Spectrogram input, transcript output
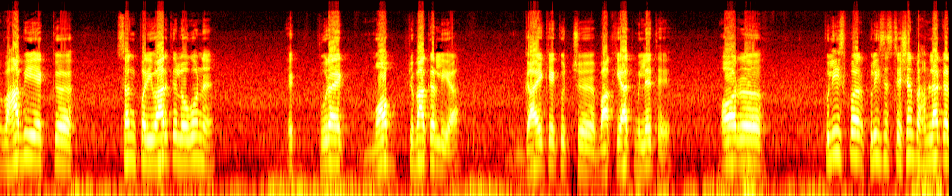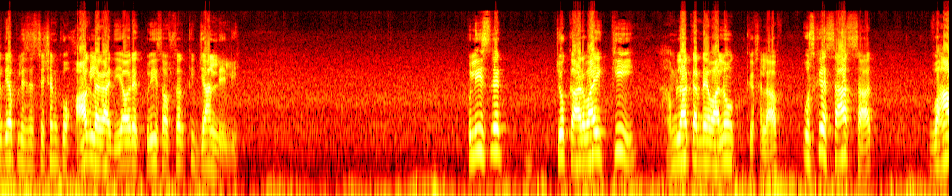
वहाँ भी एक संघ परिवार के लोगों ने एक पूरा एक मॉब जमा कर लिया। गाय के कुछ बाकियात मिले थे और पुलिस पर, पुलिस स्टेशन पर हमला कर दिया। पुलिस स्टेशन को आग लगा दिया और एक पुलिस अफसर की जान ले ली। पुलिस ने जो कार्रवाई की हमला करने वालों के ख़िलाफ़, उसके साथ साथ वहाँ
